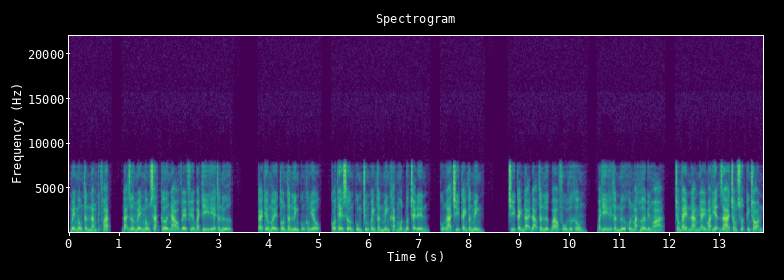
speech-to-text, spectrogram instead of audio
mênh mông thần năng kích phát, đại dương mênh mông sát cơ nhào về phía bạch y thần nữ. Cái kia mấy tôn thần linh cũng không yếu, có thể sớm cùng chung quanh thần minh khác một bước chạy đến, cũng là trí cảnh thần minh. Trí cảnh đại đạo thần lực bao phủ hư không, bạch y thần nữ khuôn mặt hơi biến hóa, trong tay nàng nháy mắt hiện ra trong suốt kính tròn,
